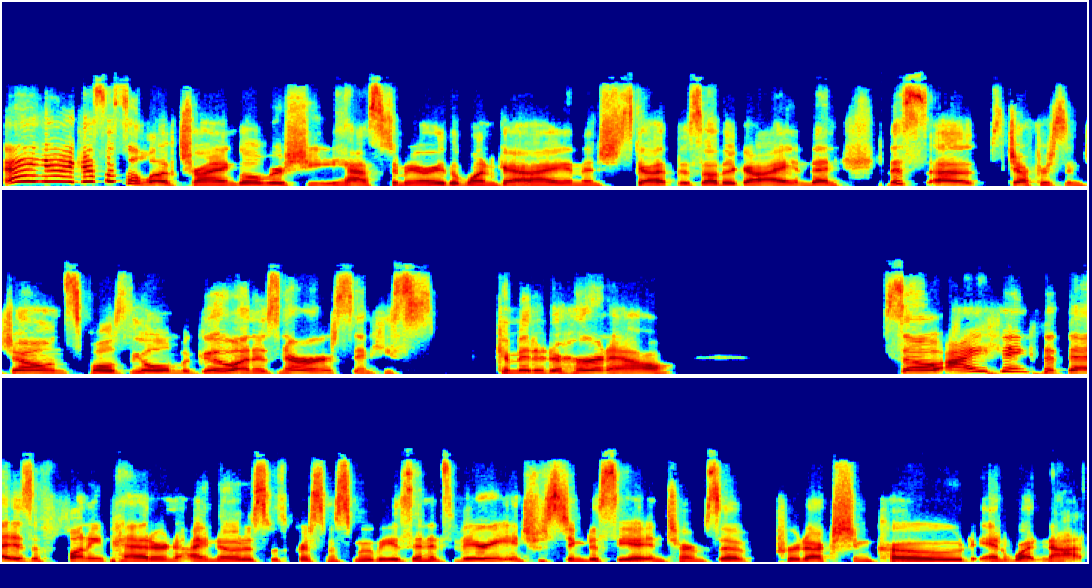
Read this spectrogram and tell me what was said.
eh, yeah, I guess it's a love triangle where she has to marry the one guy and then she's got this other guy. And then this uh, Jefferson Jones pulls the old Magoo on his nurse and he's committed to her now. So I think that that is a funny pattern I notice with Christmas movies. And it's very interesting to see it in terms of production code and whatnot.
